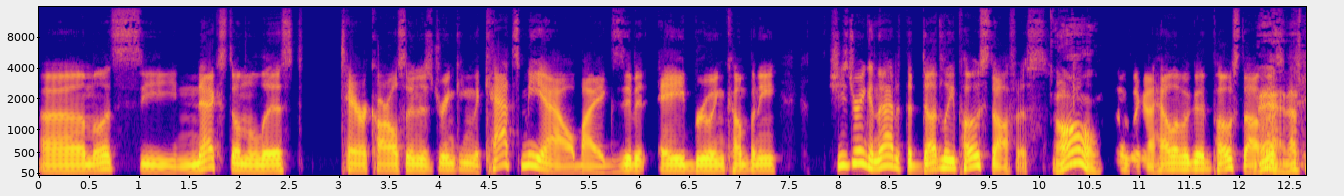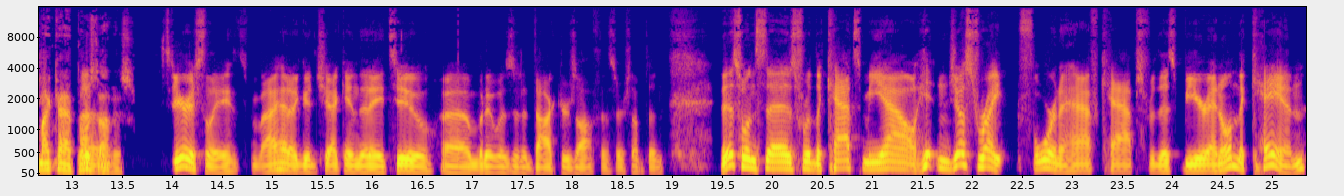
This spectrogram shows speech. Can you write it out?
Um, let's see. Next on the list, Tara Carlson is drinking the Cat's Meow by Exhibit A Brewing Company. She's drinking that at the Dudley Post Office. oh Sounds like a hell of a good post office man, that's my kind of post Um, office. Seriously i had a good check in today too um, but it was at a doctor's office or something this one says for the cat's meow hitting just right four and a half caps for this beer and on the can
